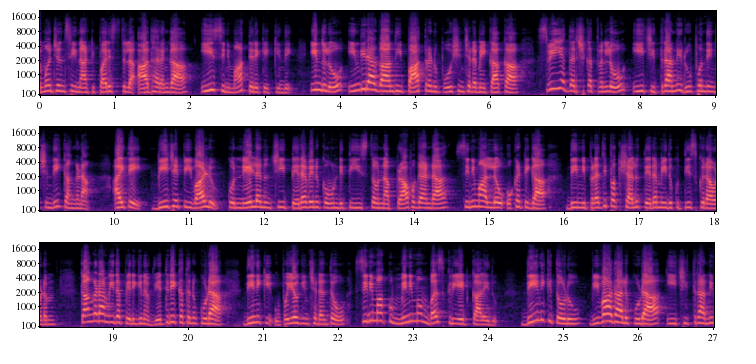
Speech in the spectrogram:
ఎమర్జెన్సీ నాటి పరిస్థితుల ఆధారంగా ఈ సినిమా తెరకెక్కింది. ఇందులో ఇందిరాగాంధీ పాత్రను పోషించడమే కాక స్వీయ దర్శకత్వంలో ఈ చిత్రాన్ని రూపొందించింది కంగణ అయితే బీజేపీ వాళ్ళు కొన్నేళ్ళ నుంచి తెర వెనుక ఉండి తీయిస్తోన్న ప్రాపగాండా సినిమాల్లో ఒకటిగా దీన్ని ప్రతిపక్షాలు తెర మీదకు తీసుకురావడం కంగనా మీద పెరిగిన వ్యతిరేకతను కూడా దీనికి ఉపయోగించడంతో సినిమాకు మినిమం బస్ క్రియేట్ కాలేదు. దీనికి తోడు వివాదాలు కూడా ఈ చిత్రాన్ని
